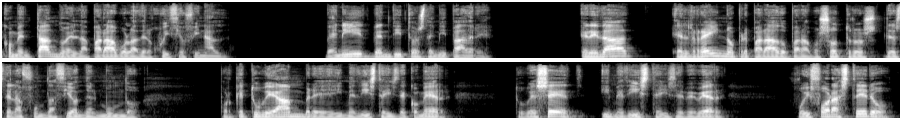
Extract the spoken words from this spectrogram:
comentando en la parábola del juicio final. Venid benditos de mi Padre, heredad el reino preparado para vosotros desde la fundación del mundo, porque tuve hambre y me disteis de comer, tuve sed y me disteis de beber, fui forastero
